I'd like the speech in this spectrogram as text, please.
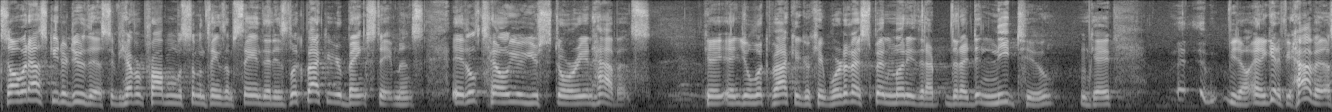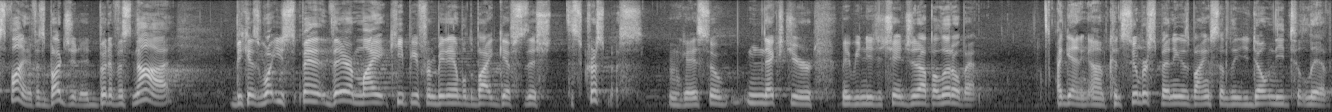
So I would ask you to do this. If you have a problem with some of the things I'm saying, that is look back at your bank statements. It'll tell you your story and habits. Okay, and you'll look back and go, okay, where did I spend money that I, that I didn't need to? Okay, you know, and again, if you have it, that's fine if it's budgeted. But if it's not, because what you spent there might keep you from being able to buy gifts this, this Christmas. Okay, so next year, maybe you need to change it up a little bit. Again, um, consumer spending is buying something you don't need to live.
